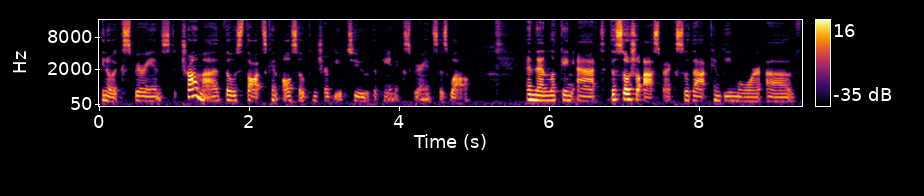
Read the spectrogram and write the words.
you know experienced trauma those thoughts can also contribute to the pain experience as well and then looking at the social aspects so that can be more of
